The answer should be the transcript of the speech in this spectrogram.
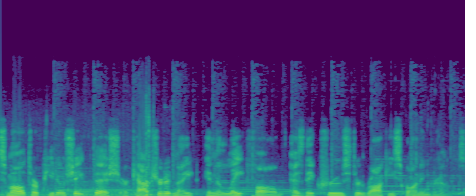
Small torpedo shaped fish are captured at night in the late fall as they cruise through rocky spawning grounds.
